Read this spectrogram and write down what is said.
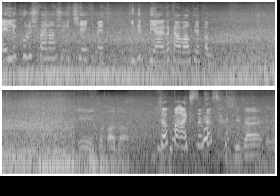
50 kuruş falan şu iki ekmek. Gidip bir yerde kahvaltı yapalım. İyi, çok acayip. Çok mu açsınız? Size e,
